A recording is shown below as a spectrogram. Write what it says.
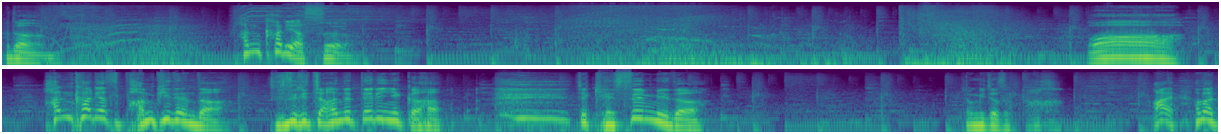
그 다음. 한카리아스. 와 한카리아스 반피 된다 두드리짱 한대 때리니까 진짜 개셉니다 전기자석파 아 한번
